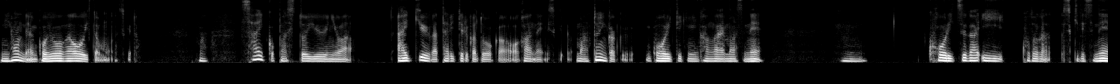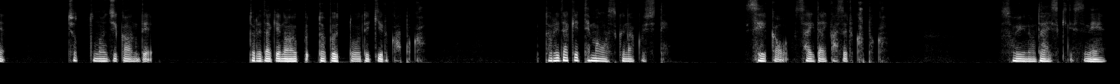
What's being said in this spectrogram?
日本では誤用が多いと思うんですけど、まあ、サイコパスというには IQ が足りてるかどうかは分かんないんですけど、まあ、とにかく合理的に考えますね、うん、効率がいいことが好きですね。ちょっとの時間でどれだけのアウトプットをできるかとか。どれだけ手間を少なくして成果を最大化するかとか。そういうの大好きですね。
